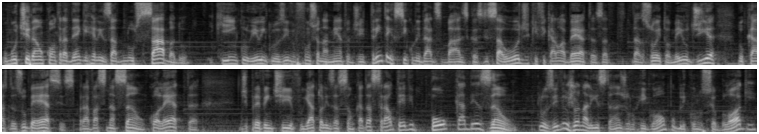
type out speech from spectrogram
O mutirão contra a dengue realizado no sábado, que incluiu inclusive o funcionamento de 35 unidades básicas de saúde que ficaram abertas das 8 ao meio-dia, no caso das UBSs, para vacinação, coleta de preventivo e atualização cadastral, teve pouca adesão. Inclusive, o jornalista Ângelo Rigon publicou no seu blog,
